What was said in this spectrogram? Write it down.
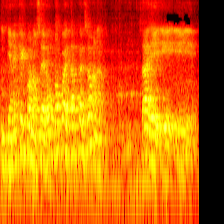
y tienes que conocer un poco de estas personas, ¿sabes? Y, y- y,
